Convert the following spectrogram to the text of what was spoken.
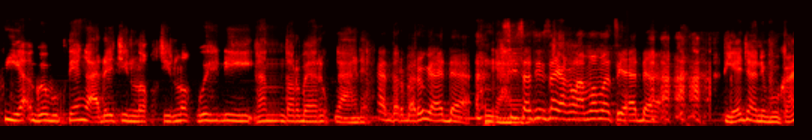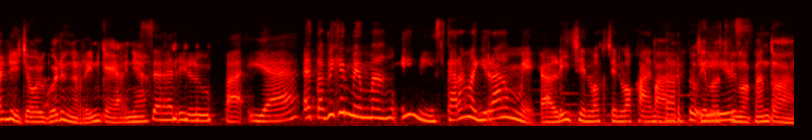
Setia, gue buktinya nggak ada cinlok-cinlok gue di kantor baru nggak ada. Kantor baru ada. Nggak ada. Sisa-sisa yang lama masih ada. Setia jangan dibuka deh, cowok gue dengerin kayaknya. Sehari lupa ya. Eh tapi kan memang ini sekarang lagi rame kali cinlok-cinlok kantor Apa? tuh. Cinlok-cinlok kantor.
